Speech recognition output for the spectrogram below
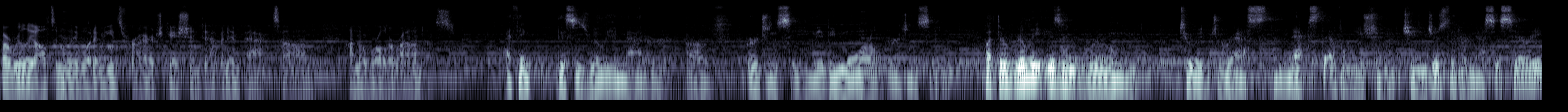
but really ultimately what it means for higher education to have an impact on, on the world around us. I think this is really a matter of urgency, maybe moral urgency, but there really isn't room to address the next evolution of changes that are necessary,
